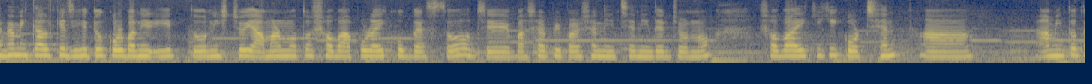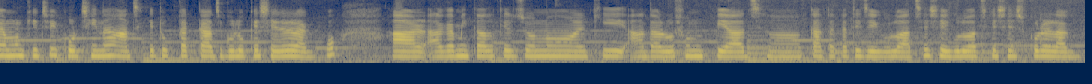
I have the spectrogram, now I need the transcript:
আগামীকালকে যেহেতু কোরবানির ঈদ, তো নিশ্চয়ই আমার মতো সব আপুরাই খুব ব্যস্ত যে বাসার প্রিপারেশান নিচ্ছেন ঈদের জন্য। সবাই কি কি করছেন? আমি তো তেমন কিছুই করছি না। আজকে টুকটাক কাজগুলোকে সেরে রাখব। আর আগামীকালকের জন্য আর কি আদা, রসুন, পেঁয়াজ কাটাকাটি যেগুলো আছে সেগুলো আজকে শেষ করে রাখব।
